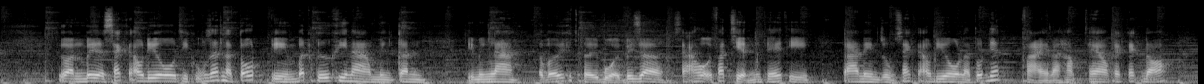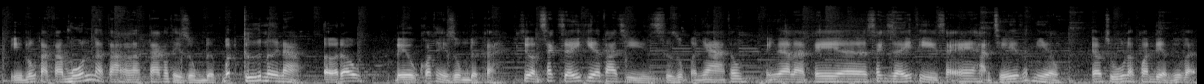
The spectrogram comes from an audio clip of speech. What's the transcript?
Còn bây giờ sách audio thì cũng rất là tốt vì bất cứ khi nào mình cần thì mình làm. Với cái thời buổi bây giờ, xã hội phát triển như thế thì ta nên dùng sách audio là tốt nhất, phải là học theo cái cách đó. Vì lúc nào ta muốn là ta là ta có thể dùng được bất cứ nơi nào, ở đâu đều có thể dùng được cả. Chứ còn sách giấy kia ta chỉ sử dụng ở nhà thôi. Thành ra là cái ờ, sách giấy thì sẽ hạn chế rất nhiều. Theo chú là quan điểm như vậy.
